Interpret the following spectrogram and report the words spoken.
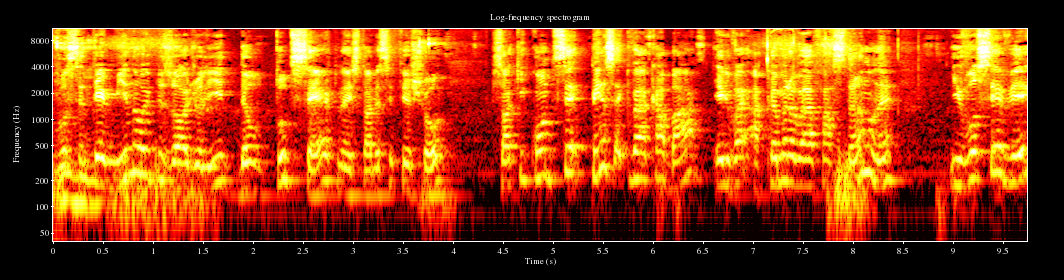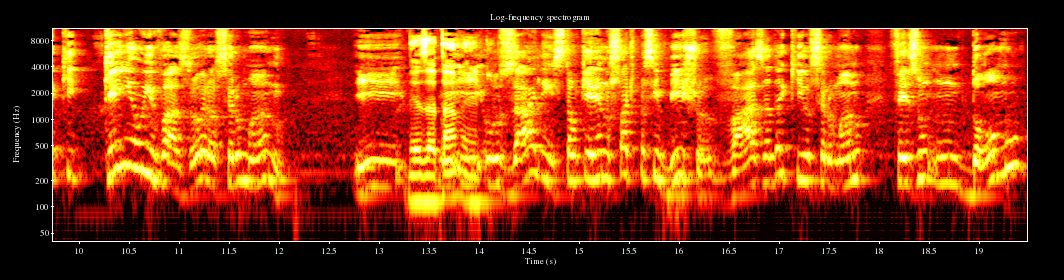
você uhum. termina o episódio ali, deu tudo certo, né? A história se fechou. Só que quando você pensa que vai acabar, ele vai, a câmera vai afastando, né? E você vê que quem é o invasor é o ser humano. E, Exatamente. E, os aliens estão querendo só, tipo assim, bicho, vaza daqui. O ser humano fez um, um domo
